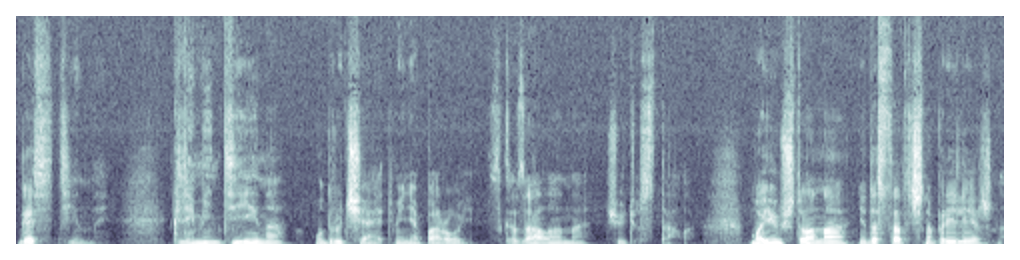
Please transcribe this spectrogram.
гостиной. Клементина удручает меня порой, сказала она чуть устало. Боюсь, что она недостаточно прилежна.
